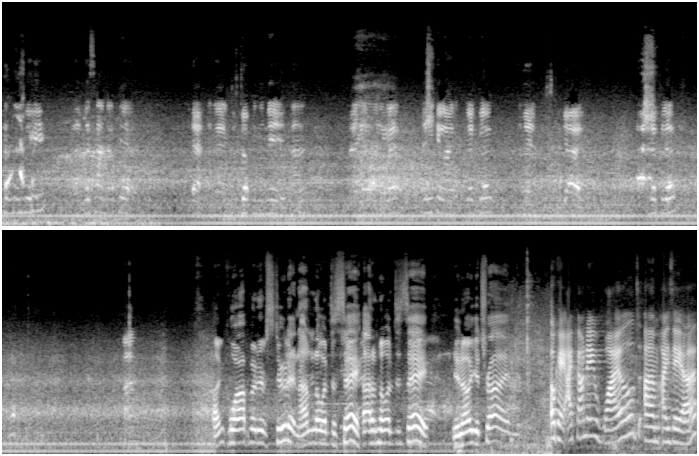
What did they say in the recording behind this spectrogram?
And the knee, and this hand up here. Yeah, and then just dropping the knee. Huh? There you go, there you go. Then you can like look, look, and then just go. Look, look. Huh? Uncooperative student. I don't know what to say. I don't know what to say. You know, you tried. Okay, I found a wild um, Isiah.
